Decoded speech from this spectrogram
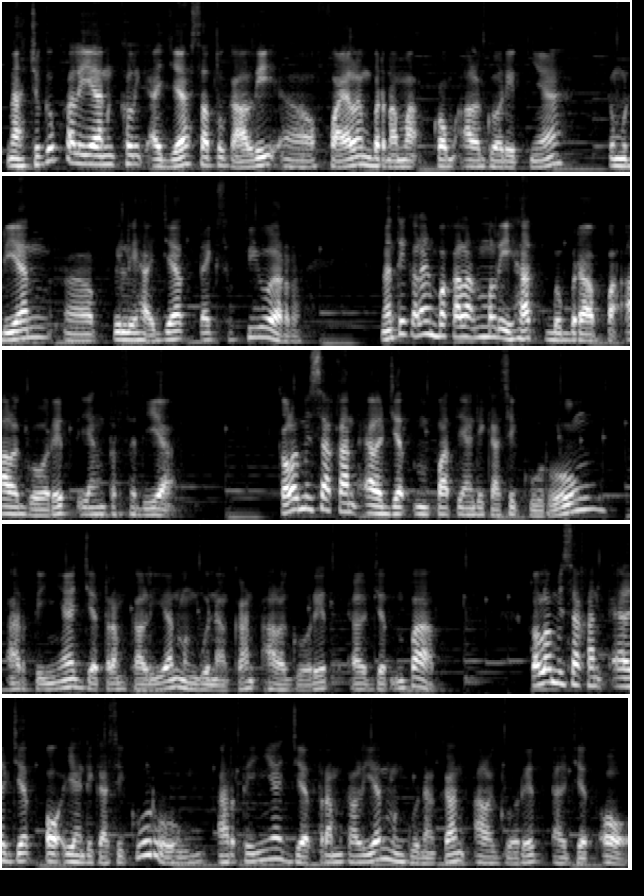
Nah, cukup kalian klik aja satu kali uh, file yang bernama com algoritnya, kemudian uh, pilih aja text viewer. Nanti kalian bakalan melihat beberapa algorit yang tersedia. Kalau misalkan LZ4 yang dikasih kurung, artinya JetRAM kalian menggunakan algorit LZ4. Kalau misalkan LZO yang dikasih kurung, artinya JetRAM kalian menggunakan algorit LZO.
